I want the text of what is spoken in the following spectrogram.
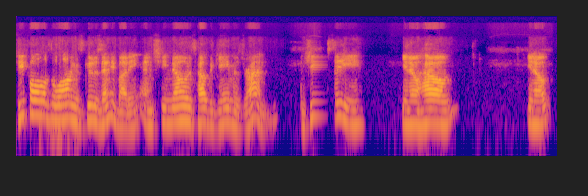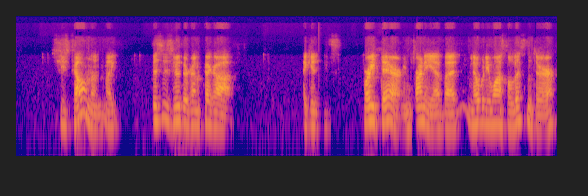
she follows along as good as anybody, and she knows how the game is run, and she see, you know how, you know, she's telling them like, this is who they're going to pick off. Like it's right there in front of you, but nobody wants to listen to her,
